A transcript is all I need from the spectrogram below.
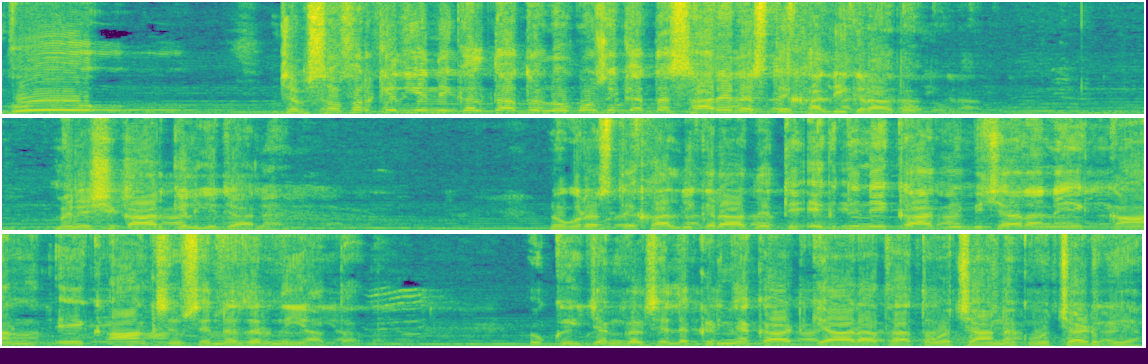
वो जब सफ़र के लिए निकलता तो लोगों से कहता, सारे रास्ते खाली करा दो। मैंने शिकार के लिए जाना है। लोग रास्ते खाली करा देते। एक दिन एक आदमी बेचारा ने एक कान, एक आँख से उसे नज़र नहीं आता। वो कोई जंगल से लकड़ियाँ काट के आ रहा था तो अचानक वो चढ़ गया।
